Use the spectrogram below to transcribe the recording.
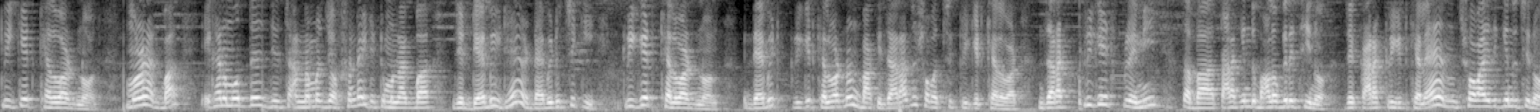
ক্রিকেট খেলোয়াড় নন? মনে রাখবা, এখানের মধ্যে যে চার নম্বর যে অপশনটা এটা একটু মনে রাখবা যে ডেভিড হ্যাঁ? ডেভিড হচ্ছে কি? ক্রিকেট খেলোয়াড় নন। ডেভিড ক্রিকেট খেলোয়াড় নন, বাকি যারা আছে সব হচ্ছে ক্রিকেট খেলোয়াড়। যারা ক্রিকেট প্রেমী, তা বা তারা কিন্তু ভালো করে চিনো যে কারা ক্রিকেট খেলে হ্যাঁ? সবাই কিন্তু চিনো।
